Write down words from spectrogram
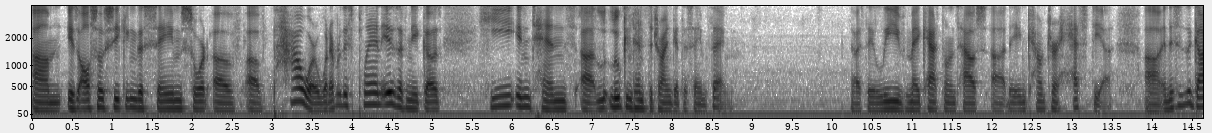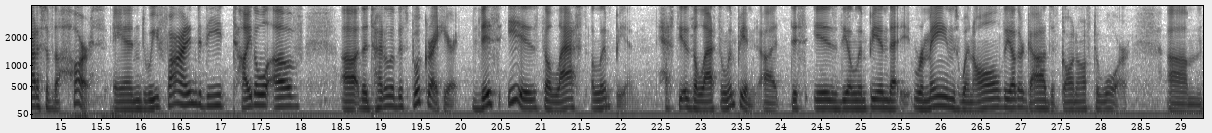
um, is also seeking the same sort of, of power. Whatever this plan is of Nico's, he intends, uh, Luke intends to try and get the same thing. As they leave May Castellan's house, uh, they encounter Hestia. Uh, and this is the goddess of the hearth. And we find the title of uh, the title of this book right here. This is the last Olympian. Hestia is the last Olympian. Uh, this is the Olympian that remains when all the other gods have gone off to war. Um,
